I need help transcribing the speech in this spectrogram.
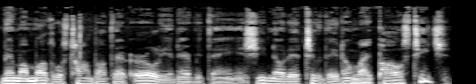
Me and my mother was talking about that early and everything, and she know that too. They don't like Paul's teaching.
